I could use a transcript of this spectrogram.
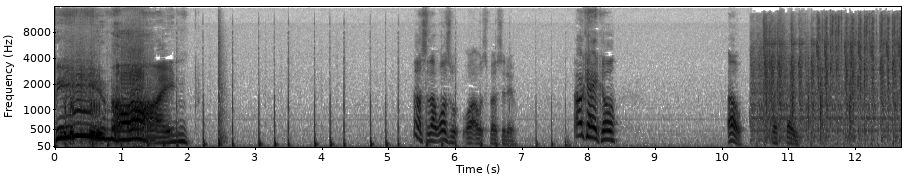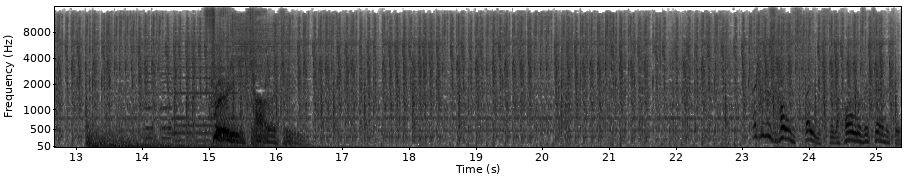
Be mine. Oh, so that was what I was supposed to do. Okay, cool. Oh, let's stay. Fatality. I could just hold space for the whole of eternity.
